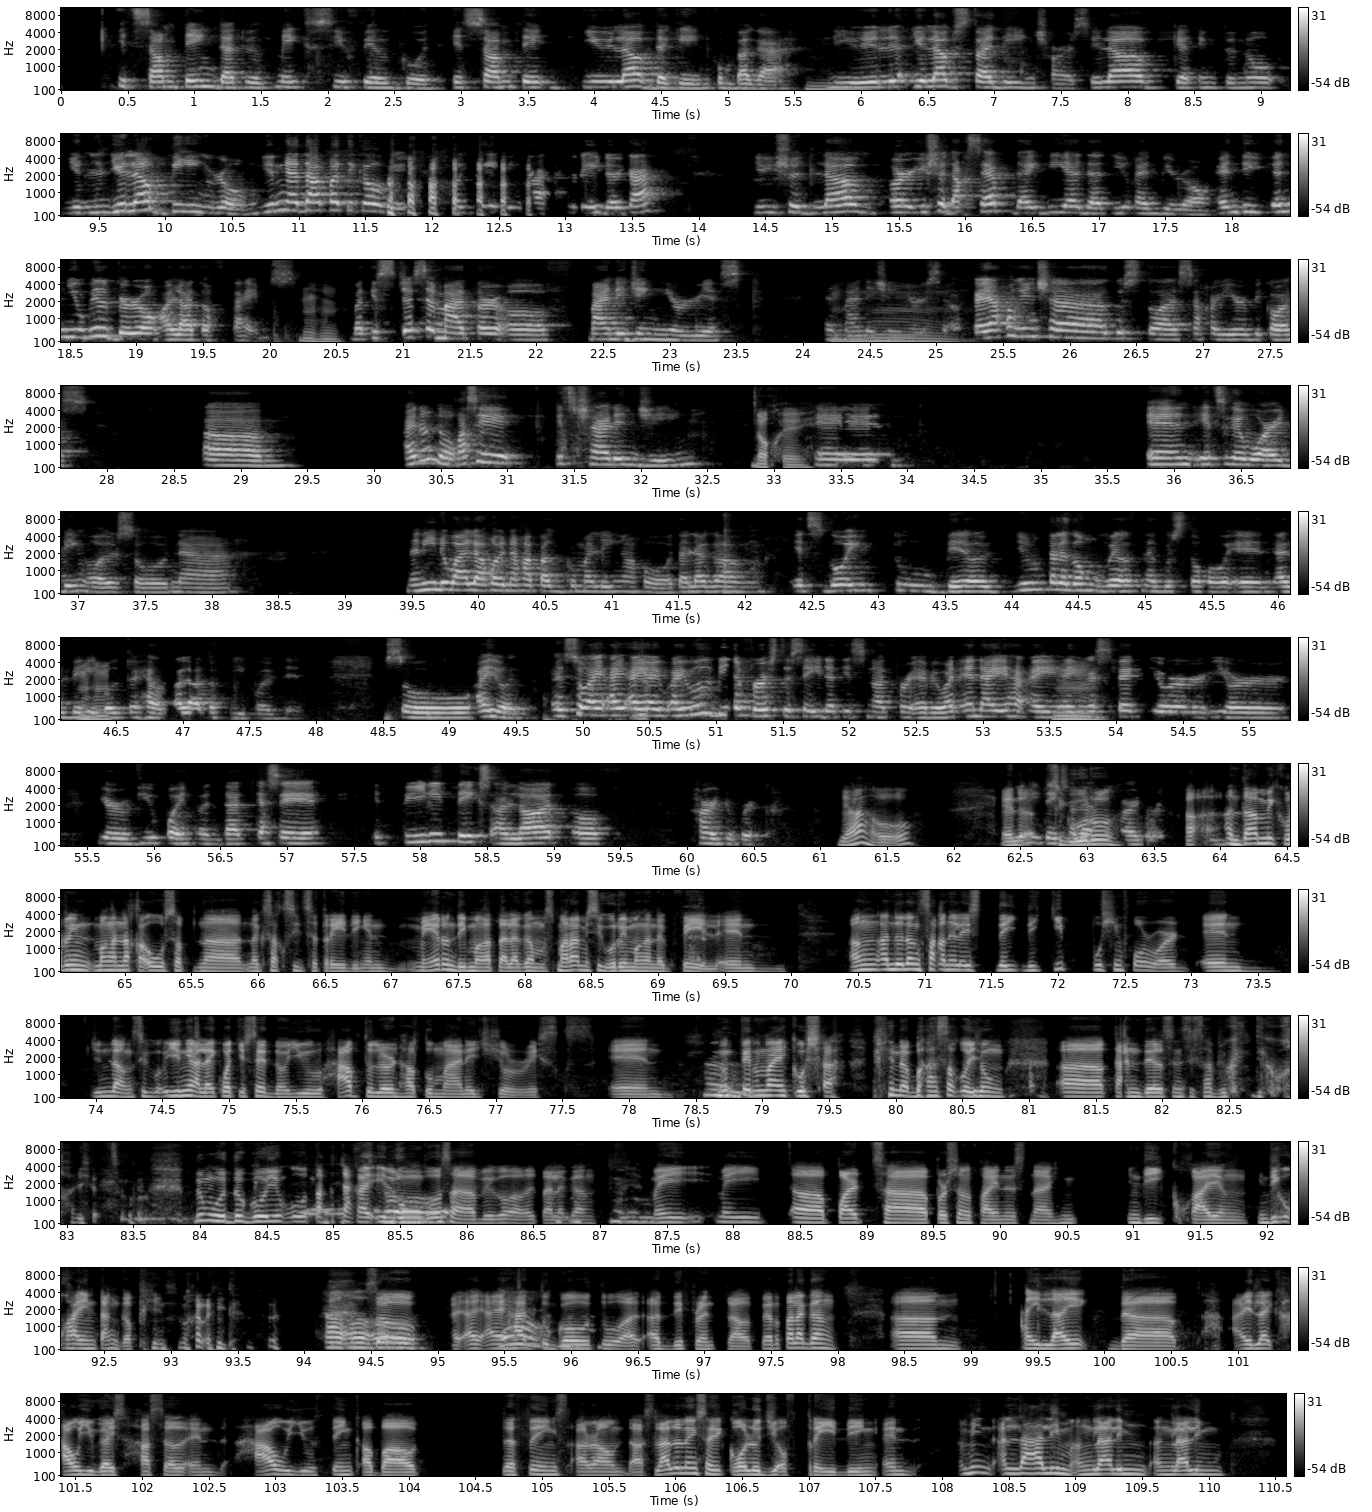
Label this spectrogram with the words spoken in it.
it's something that will makes you feel good. It's something you love the game, kumbaga. Mm. You you love studying charts. You love getting to know. You you love being wrong. Yun nga dapat ikaw eh. Pag trading ka, trader ka, you should love or you should accept the idea that you can be wrong. And the, and you will be wrong a lot of times. Mm-hmm. But it's just a matter of managing your risk and managing mm. yourself. Kaya ko rin siya gusto as a career because um I don't know, kasi it's challenging. Okay. And and it's rewarding also na naniniwala ko na kapag gumaling ako, talagang it's going to build yung talagang wealth na gusto ko and I'll be mm-hmm. able to help a lot of people din. So, ayun. So I I I I will be the first to say that it's not for everyone and I I, mm. I respect your your your viewpoint on that kasi it really takes a lot of hard work. Yeah, oo. And uh, siguro. Ah, ang dami ko rin mga nakausap na nag-succeed sa trading and mayroon din mga talaga mas marami siguro yung mga nag-fail and ang ano lang sa kanila is they, they keep pushing forward and yun lang siguro yun nga like what you said no you have to learn how to manage your risks and nung Hmm. tinry ko siya pinabasa ko yung ah, candles and sabi ko hindi ko kaya to dumudugo yung utak tsaka ilong ko sabi ko okay, talagang may may uh, part sa personal finance na hin- hindi ko kayang hindi ko kayang tanggapin parang ganun. Oo, so. I I, I had Yeah. to go to a, a different route pero talagang um I like the I like how you guys hustle and how you think about the things around us lalo na yung psychology of trading and I mean ang lalim ang lalim ang lalim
